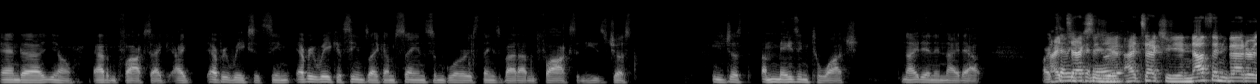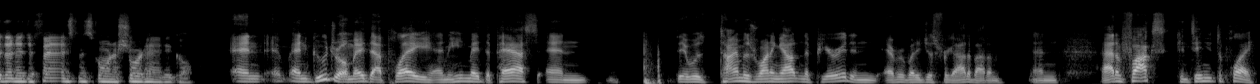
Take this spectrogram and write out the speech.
And uh, you know, Adam Fox. I, I every week it seems every week it seems like I'm saying some glorious things about Adam Fox, and he's just, he's just amazing to watch, night in and night out. I texted Panarin- you. I texted you. Nothing better than a defenseman scoring a shorthanded goal. and and Goodrow made that play. I mean, he made the pass, and there was time was running out in the period, and everybody just forgot about him. And Adam Fox continued to play.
